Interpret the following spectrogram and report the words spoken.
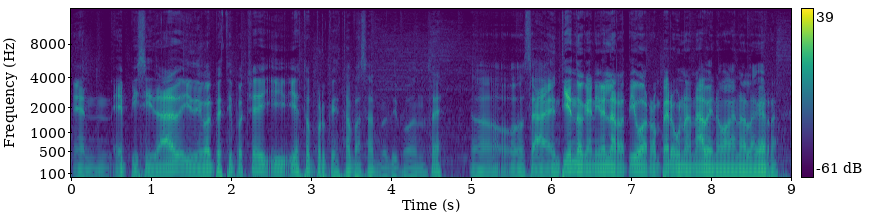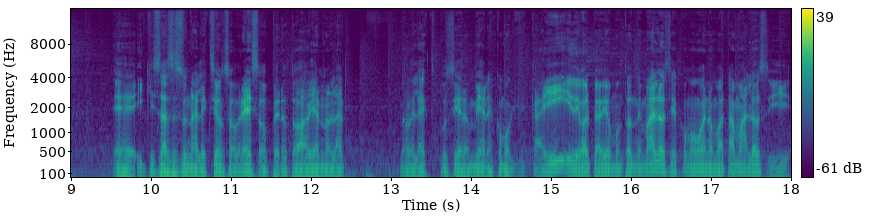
en, epicidad y de golpe es tipo, che, ¿y, esto por qué está pasando? Tipo, no sé. o sea, entiendo que a nivel narrativo romper una nave no va a ganar la guerra. Eh, y quizás es una lección sobre eso, pero todavía no la no me la expusieron bien. Es como que caí y de golpe había un montón de malos y es como, bueno, mata malos y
